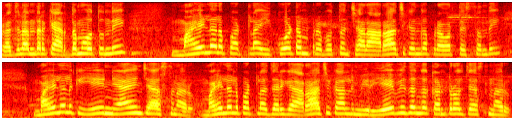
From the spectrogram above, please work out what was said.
ప్రజలందరికీ అర్థమవుతుంది. మహిళల పట్ల ఈ కూటమి ప్రభుత్వం చాలా అరాచకంగా ప్రవర్తిస్తుంది. మహిళలకి ఏ న్యాయం చేస్తున్నారు? మహిళల పట్ల జరిగే అరాచకాలను మీరు ఏ విధంగా కంట్రోల్ చేస్తున్నారు?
